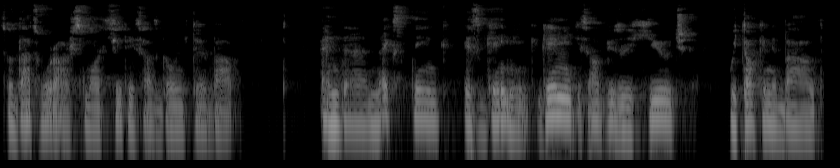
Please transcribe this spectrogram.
So that's where our smart cities are going to about. And the next thing is gaming. Gaming is obviously huge. We're talking about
